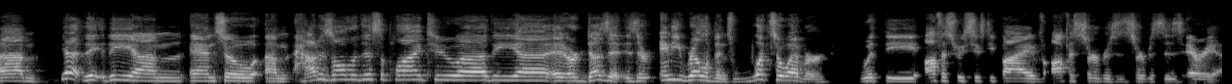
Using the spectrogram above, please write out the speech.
Um, yeah, the the um, and so um, how does all of this apply to uh, the uh, or does it? Is there any relevance whatsoever with the Office 365 Office servers and services area?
